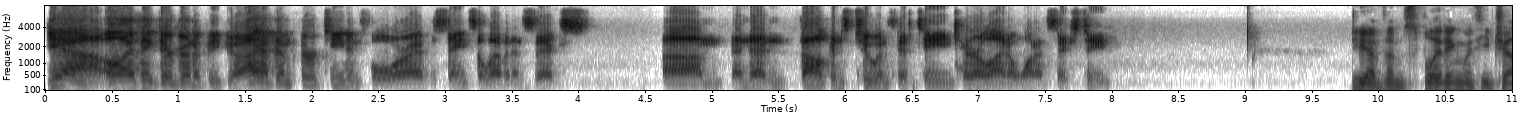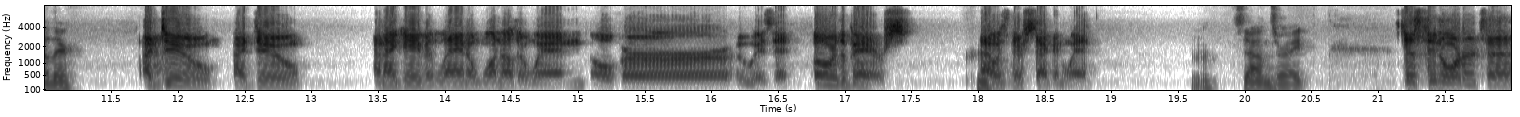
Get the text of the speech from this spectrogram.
Yeah. Oh, I think they're going to be good. I have them thirteen and four. I have the Saints eleven and six, um, and then Falcons two and fifteen. Carolina one and sixteen. Do you have them splitting with each other? I do. I do. And I gave Atlanta one other win over who is it? Over the Bears. That was their second win. Hmm, Sounds right. Just in order to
